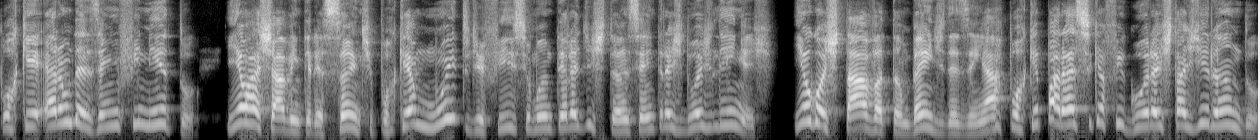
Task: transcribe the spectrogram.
porque era um desenho infinito. E eu achava interessante porque é muito difícil manter a distância entre as duas linhas. E eu gostava também de desenhar porque parece que a figura está girando.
